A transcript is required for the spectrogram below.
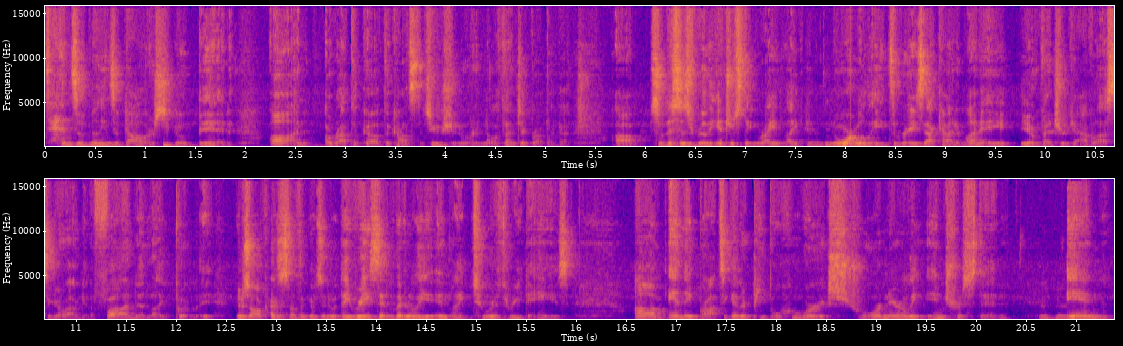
tens of millions of dollars to go bid on a replica of the Constitution or an authentic replica. Um, so this is really interesting, right? Like mm-hmm. normally to raise that kind of money, you know, venture capital has to go out and get a fund and like put. There's all kinds of stuff that goes into it. They raised it literally in like two or three days, um, and they brought together people who were extraordinarily interested mm-hmm. in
